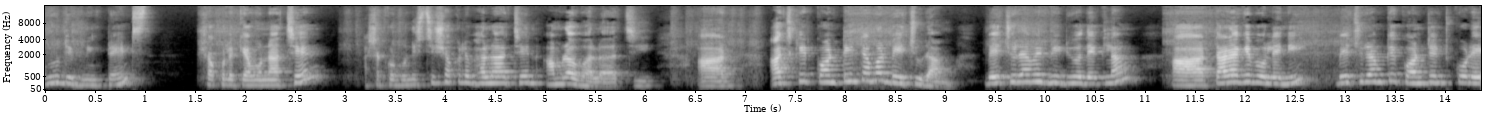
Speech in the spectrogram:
গুড ইভিনিং ফ্রেন্ডস সকলে কেমন আছেন? আশা করব নিশ্চয়ই সকলে ভালো আছেন, আমরাও ভালো আছি। আর আজকের কন্টেন্ট আমার বেচুরাম। বেচুরামের ভিডিও দেখলাম, আর তার আগে বলে নিই, বেচুরামকে কন্টেন্ট করে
